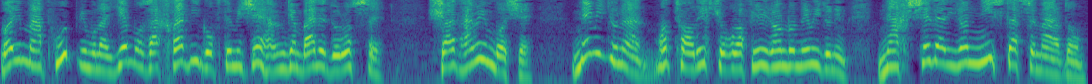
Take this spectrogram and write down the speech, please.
گاهی مبهوت میمونن. یه مزخرفی گفته میشه همین میگن بله درسته. شاید همین باشه. نمی‌دونن. ما تاریخ جغرافی ایران رو نمی‌دونیم. نقشه در ایران نیست دست مردم.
